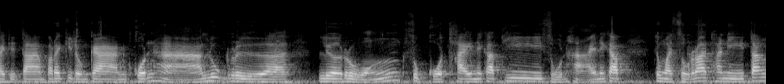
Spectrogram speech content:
ไปติดตามภารกิจของการค้นหาลูกเรือเรือหลวงสุขโขทัยนะครับที่สูญหายนะครับจังหวัดสุราษฎร์ธานีตั้ง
